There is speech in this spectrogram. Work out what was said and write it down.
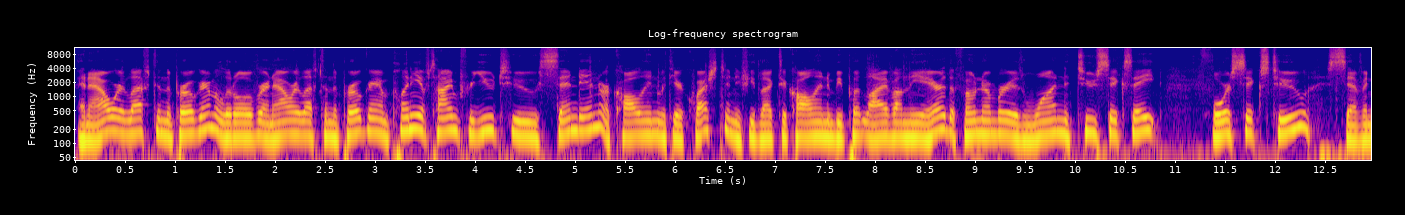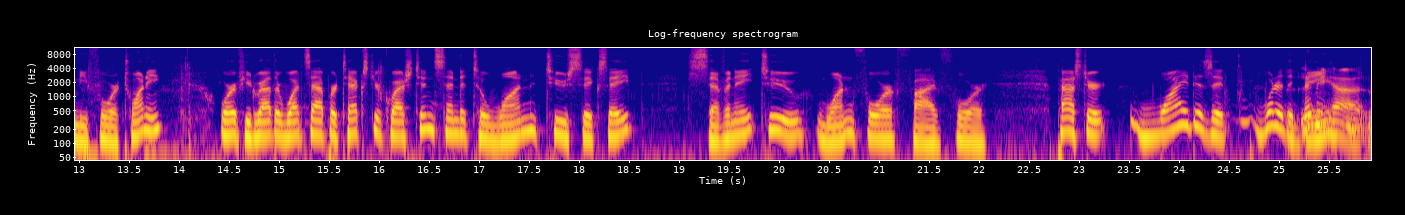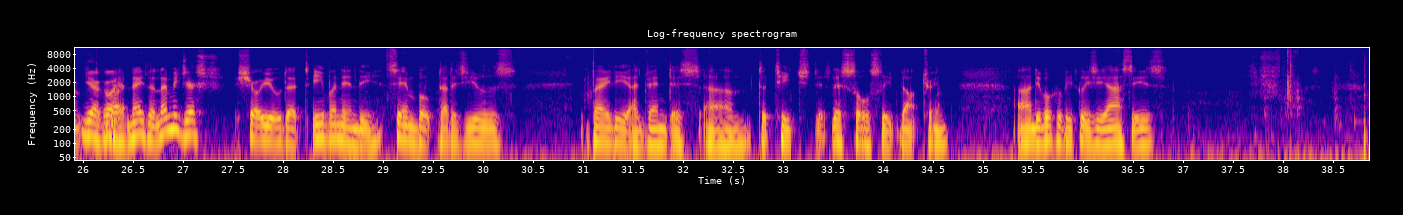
an hour left in the program, a little over an hour left in the program. Plenty of time for you to send in or call in with your question. If you'd like to call in and be put live on the air, the phone number is 1 268 462 7420. Or if you'd rather WhatsApp or text your question, send it to 1 268 782 1454. Pastor, why does it? What are the let me, uh, yeah, go ahead, Nathan. Let me just show you that even in the same book that is used by the Adventists um, to teach this, this, soul sleep doctrine, uh, the book of Ecclesiastes.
